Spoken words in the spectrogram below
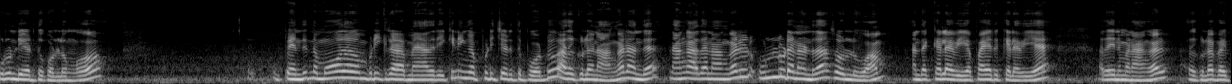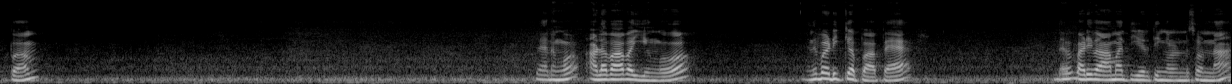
உருண்டை எடுத்துக்கொள்ளுங்கோ இப்போ வந்து இந்த மோதகம் பிடிக்கிற மாதிரிக்கு நீங்கள் பிடிச்சி எடுத்து போட்டு அதுக்குள்ளே நாங்கள் அந்த நாங்கள் அதை நாங்கள் உள்ளுடனு தான் சொல்லுவோம். அந்த கிளவியை பயிர் கிளவியை. அதை நம்ம நாங்கள் அதுக்குள்ளே வைப்போம். வேணுங்கோ அளவாக வையுங்கோ. இது வடிக்க பார்ப்பேன் இந்த வடிவ அமர்த்தி எடுத்தீங்களோன்னு சொன்னால்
